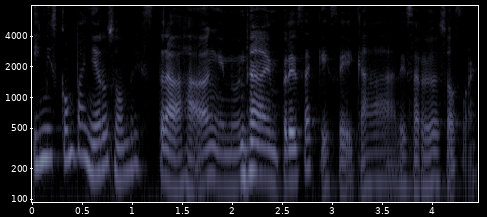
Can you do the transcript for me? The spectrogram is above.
Y mis compañeros hombres trabajaban en una empresa que se dedicaba a desarrollo de software.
